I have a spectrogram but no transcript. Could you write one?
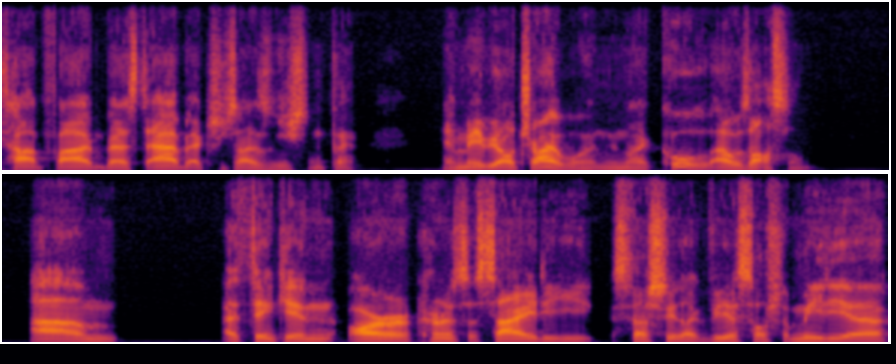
top five best ab exercises or something. And maybe I'll try one and like, cool, that was awesome. Um, I think in our current society, especially like via social media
